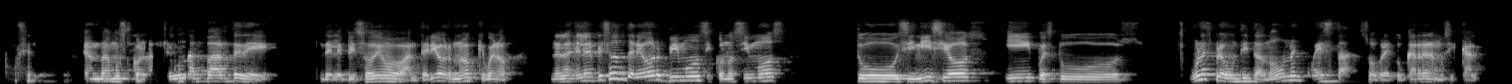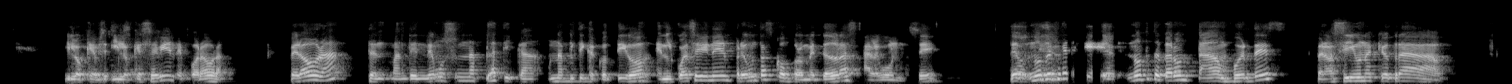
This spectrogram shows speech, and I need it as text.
Andamos con la segunda parte de, del episodio anterior, ¿no? Que bueno, en el, episodio anterior vimos y conocimos tus inicios y pues tus unas preguntitas, ¿no? Una encuesta sobre tu carrera musical y lo que, y lo que se viene por ahora. Pero ahora mantendremos una plática, una plática contigo en el cual se vienen preguntas comprometedoras algunas, ¿eh? No, te, que no te tocaron tan fuertes, pero así una que otra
